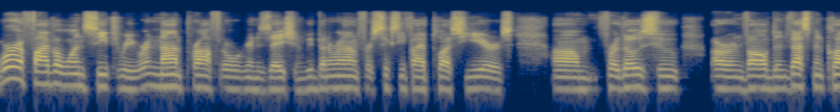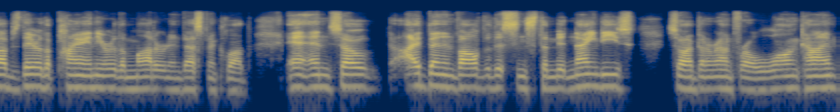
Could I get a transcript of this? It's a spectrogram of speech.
we're a 501c3 we're a nonprofit organization we've been around for 65 plus years. Um, for those who are involved in investment clubs they're the pioneer of the modern investment club. And, and so i've been involved with this since the mid 90s so i've been around for a long time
